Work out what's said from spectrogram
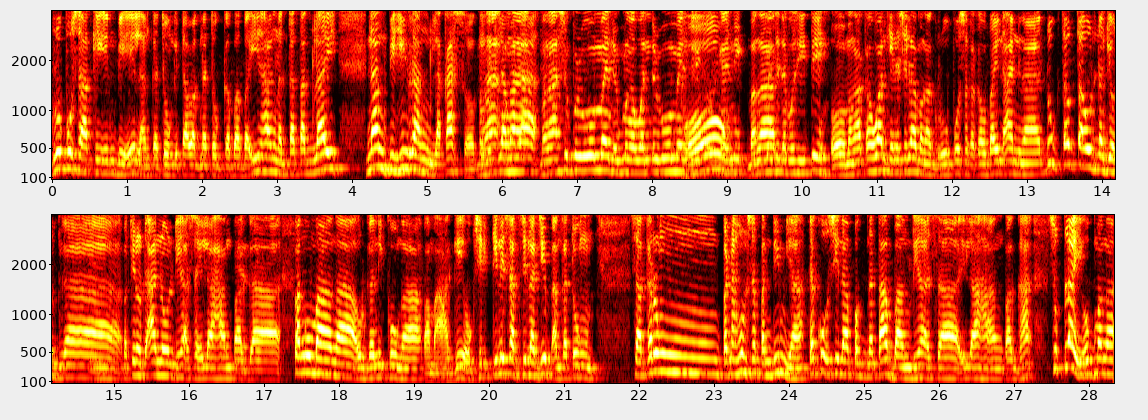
grupo sa KNBL ang katong gitawag na tog kababaihang nagtataglay ng bihirang lakas o kini Mga, sila mga, mga mga superwoman ug mga Wonder Woman Oo, organic mga- sa Davao City. o mga kawan kini sila mga grupo sa kakabayan nga dugtaw taon na gyud nga matinud-anon diha sa ilahang pag ah, panguma nga organiko nga pamaagi. Og sil- kini sab sila jib ang katong sa karong panahon sa pandemya dako sila pag natabang diha sa ilahang pag supply og mga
